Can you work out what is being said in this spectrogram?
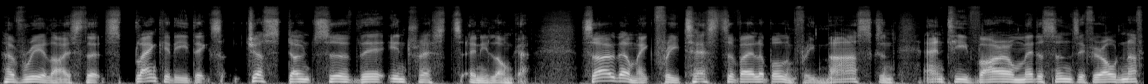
have realised that blanket edicts just don't serve their interests any longer. So they'll make free tests available and free masks and antiviral medicines if you're old enough.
